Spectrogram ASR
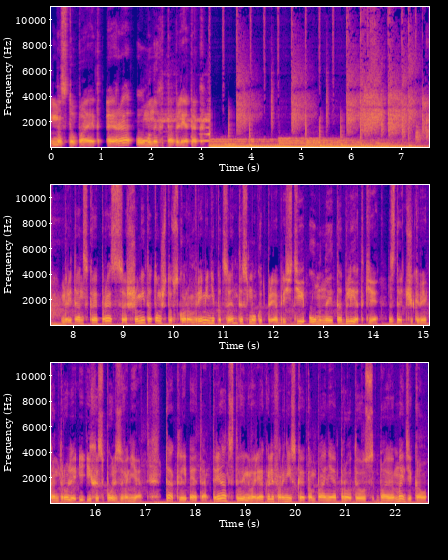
Наступает эра умных таблеток. Британская пресса шумит о том, что в скором времени пациенты смогут приобрести умные таблетки с датчиками контроля и их использования. Так ли это? 13 января калифорнийская компания Proteus Biomedical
